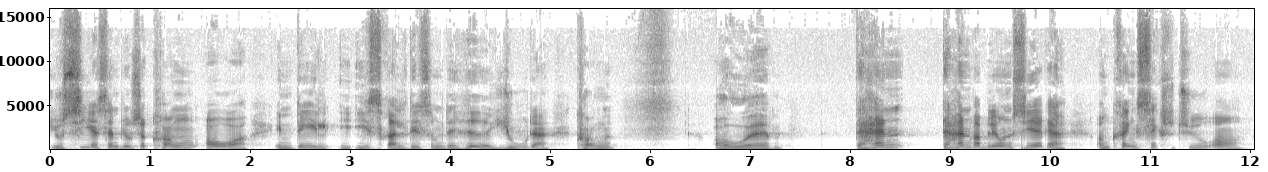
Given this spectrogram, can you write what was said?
Josias han blev så konge over en del i Israel, det som det hedder Juda konge. Og øh, da, han, da han var blevet cirka omkring 26 år,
